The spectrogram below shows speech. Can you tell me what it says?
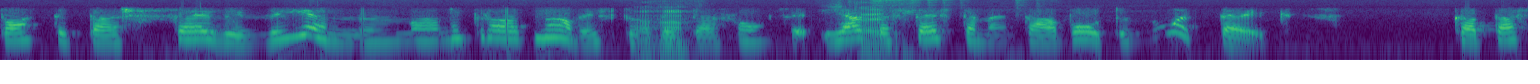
pati par sevi vien, manuprāt, nav izpildītā funkcija. Ja tas testamentā būtu noteikts, ka tas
